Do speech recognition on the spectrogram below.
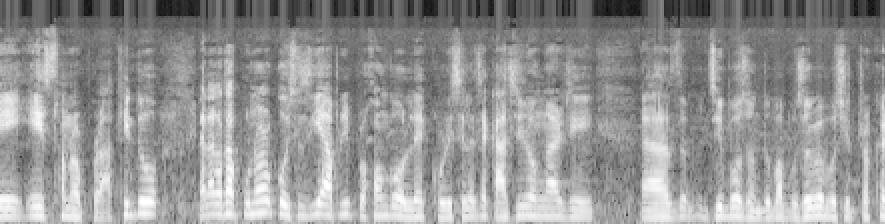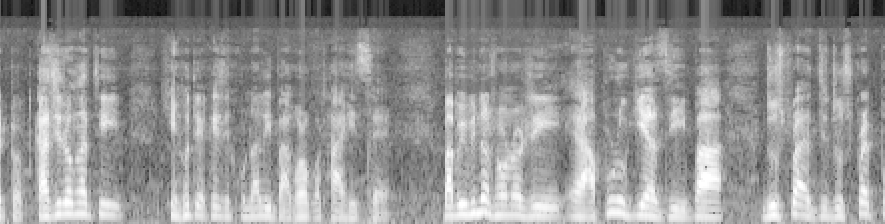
এই এই স্থানৰ পৰা। কিন্তু এটা কথা পুনৰ কৈছোঁ যি আপুনি প্ৰসংগ উল্লেখ কৰিছিলে যে কাজিৰঙাৰ যি জীৱ জন্তু বা জৈৱ বৈচিত্ৰ্যৰ ক্ষেত্ৰত কাজিৰঙাত যি শেহতীয়াকৈ যি সোণালী বাঘৰ কথা আহিছে বা বিভিন্ন ধৰণৰ যি আপুৰুগীয়া যি বা দুষ্প্ৰা দুষ্প্ৰাপ্য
